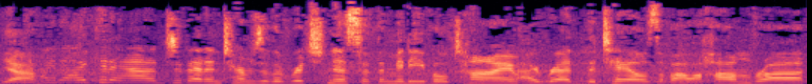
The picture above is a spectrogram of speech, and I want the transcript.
Yeah. And I can add to that in terms of the richness of the medieval time. I read the tales of Alhambra.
